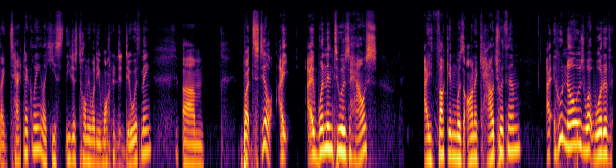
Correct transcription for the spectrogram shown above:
like technically. Like he's he just told me what he wanted to do with me. Um but still, I I went into his house. I fucking was on a couch with him. I, who knows what would have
